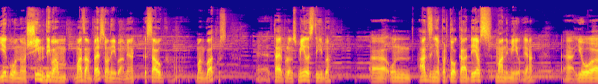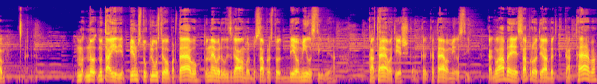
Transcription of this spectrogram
iegūnu no šīm divām mazām personībām, jā, kas aug man blakus, tā ir, protams, mīlestība un atziņa par to, kā Dievs mani mīl. Jā. Jo nu, nu tā ir. Ja pirms tu kļūsti par tēvu, tu nevari līdz galam saprast to dieva mīlestību. Jā. Kā tēva tieši, kā, kā, kā tēva mīlestību. Kā glābēji saproti, jā, bet kā tēva,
